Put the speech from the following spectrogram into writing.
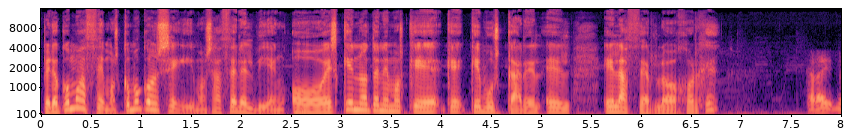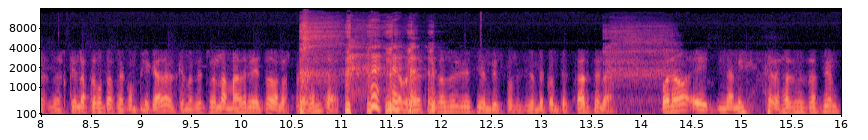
pero ¿cómo hacemos? ¿Cómo conseguimos hacer el bien? ¿O es que no tenemos que, buscar el hacerlo, Jorge? Caray, no, es que la pregunta sea complicada, es que me has hecho la madre de todas las preguntas. Y la verdad es que no sé si estoy en disposición de contestártela. Bueno, eh, a mí me da la sensación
